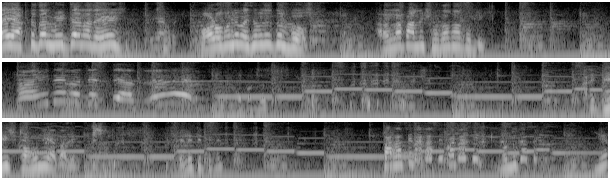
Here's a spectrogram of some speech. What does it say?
এই একটা জন মিট জানা দেখিস? বড় গুলি বেছে বেছে তুলবো। আর আল্লাহ পালি সোজা না তুলি আরে বিষ কখনই যাবে ছেলে চিপে পাঠাছি পাঠাছি পাঠাছি বন্ধু কাছে। ইয়ে।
